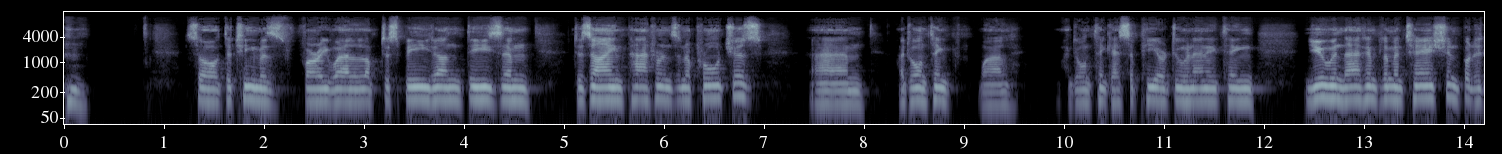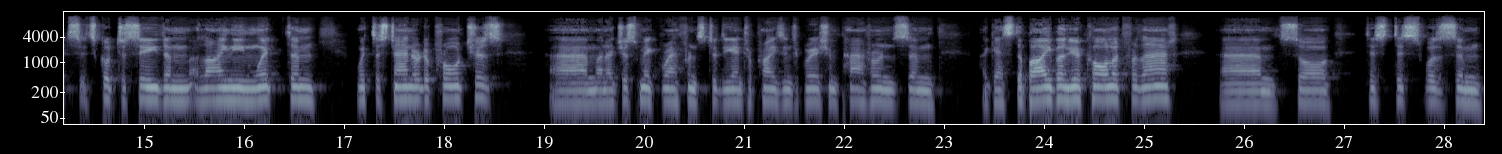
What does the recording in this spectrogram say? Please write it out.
so the team is very well up to speed on these um, design patterns and approaches. Um, I don't think, well, I don't think SAP are doing anything new in that implementation, but it's it's good to see them aligning with them with the standard approaches. Um, and I just make reference to the enterprise integration patterns. Um, I guess the Bible you call it for that. Um, so this this was um,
